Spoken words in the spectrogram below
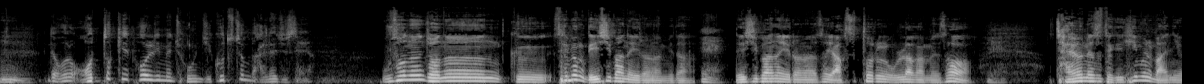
음. 근데 그걸 어떻게 퍼 올리면 좋은지 그것도 좀 알려주세요. 우선은 저는 그 새벽 4시 반에 일어납니다. 예. 4시 반에 일어나서 약수터를 올라가면서 예. 자연에서 되게 힘을 많이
